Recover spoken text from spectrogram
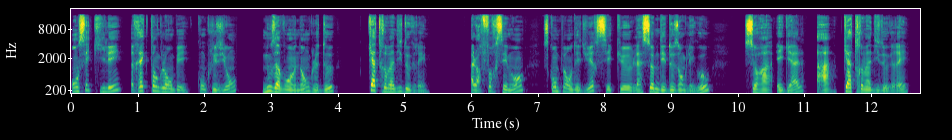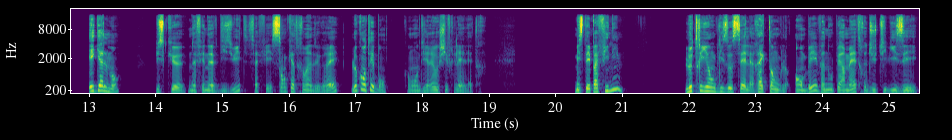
on sait qu'il est rectangle en B. Conclusion, nous avons un angle de 90 degrés. Alors forcément, ce qu'on peut en déduire, c'est que la somme des deux angles égaux, sera égal à 90 degrés également. Puisque 9 et 9, 18, ça fait 180 degrés. Le compte est bon, comme on dirait au chiffre et les lettres. Mais ce n'est pas fini. Le triangle isocèle rectangle en B va nous permettre d'utiliser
